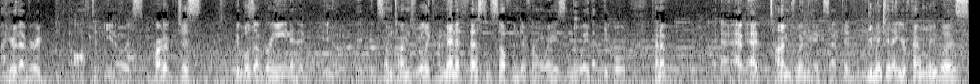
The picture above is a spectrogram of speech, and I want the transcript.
I hear that very often. You know, it's part of just people's upbringing, and it you know it, it sometimes really kind of manifests itself in different ways in the way that people kind of at, at times when they accept it. And you mentioned that your family was.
